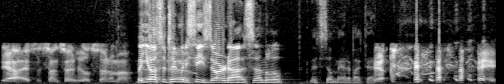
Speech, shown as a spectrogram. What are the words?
Yeah, it's the Sunset Hill Cinema. But you also And, took me to um, see Zardoz. So I'm a little I'm still mad about that. Yeah. hey,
